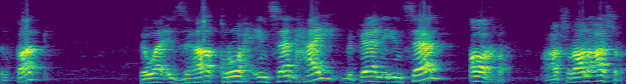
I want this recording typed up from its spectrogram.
القتل هو إزهاق روح إنسان حي بفعل إنسان آخر 10 على 10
